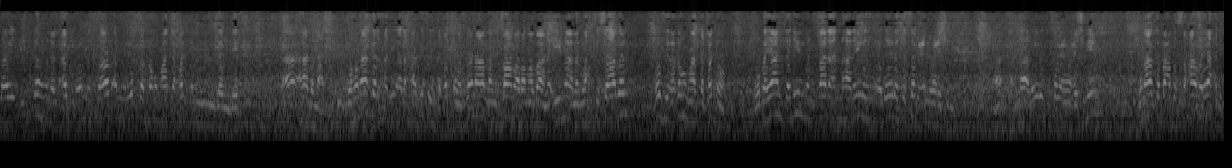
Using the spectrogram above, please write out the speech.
فله من الأجر والثواب انه يغفر له ما تقدم من ذنبه. هذا معنى وهناك الحديث الأحاديث التي تقدمت لنا من قام رمضان إيمانا واحتسابا غفر له ما تقدم. وبيان دليل من قال أنها ليله ليلة 27 أنها ليلة 27 هناك بعض الصحابة يحلف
